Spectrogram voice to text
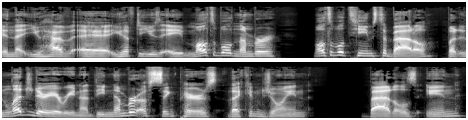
in that you have a you have to use a multiple number multiple teams to battle but in legendary arena the number of sync pairs that can join battles in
